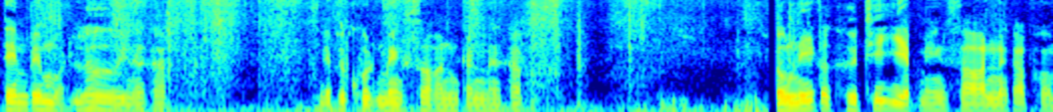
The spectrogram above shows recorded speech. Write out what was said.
เต็มไปหมดเลยนะครับ เดี๋ยวไปขุดแมงซอนกันนะครับ ตรงนี้ก็คือที่เหยียบแมงซอนนะครับ ผม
